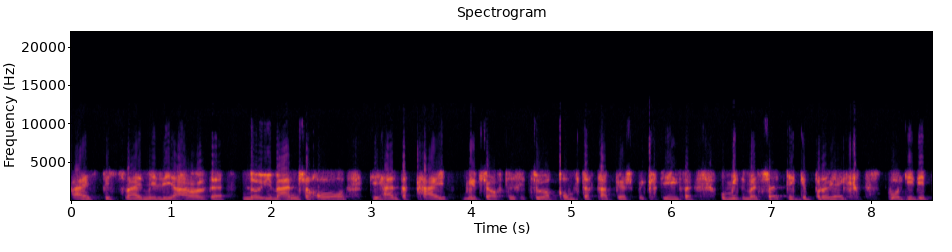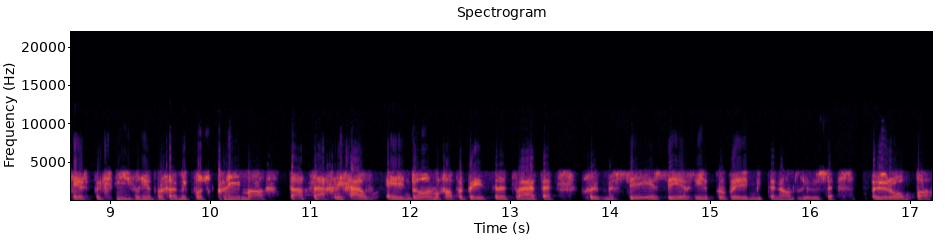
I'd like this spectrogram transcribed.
1 bis 2 Milliarden neue Menschen kommen. Die haben keine wirtschaftliche Zukunft, keine Perspektive. Und mit einem solchen Projekt, wo die die Perspektive überkommen, wo das Klima tatsächlich auch enorm kann verbessert werden, könnte man sehr, sehr viele Probleme miteinander lösen. Europa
